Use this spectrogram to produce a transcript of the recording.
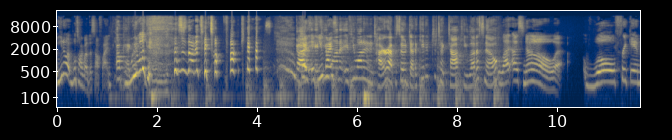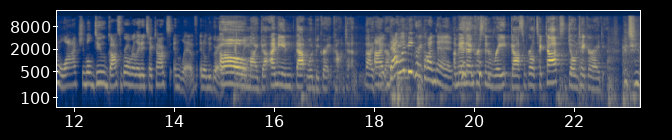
You know what? We'll talk about this offline. Okay, we will. Get, this is not a TikTok podcast. guys, but if, you, want if you want an entire episode dedicated to TikTok, you let us know. let us know. We'll freaking watch. We'll do Gossip Girl related TikToks and live. It'll be great. Oh my god! I mean, that would be great content. I think I- that, that would be great content. Amanda and Kristen rate Gossip Girl TikToks. Don't take our idea. Do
